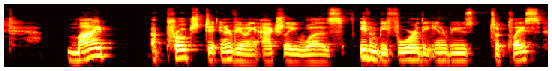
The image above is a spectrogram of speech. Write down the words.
My approach to interviewing actually was even before the interviews took place,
